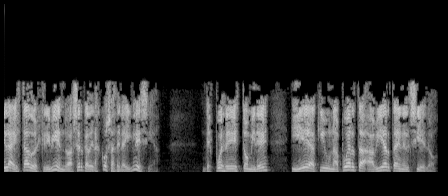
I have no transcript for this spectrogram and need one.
Él ha estado escribiendo acerca de las cosas de la iglesia. Después de esto miré, y he aquí una puerta abierta en el cielo,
